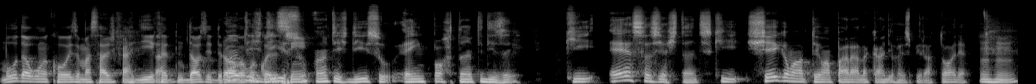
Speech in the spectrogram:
Muda alguma coisa, massagem cardíaca, dose de droga, alguma coisa disso, assim. antes disso, é importante dizer que essas gestantes que chegam a ter uma parada cardiorrespiratória, Uhum.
